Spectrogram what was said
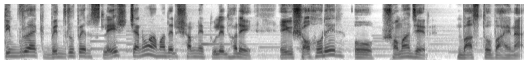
তীব্র এক বিদ্রুপের শ্লেষ যেন আমাদের সামনে তুলে ধরে এই শহরের ও সমাজের। বাস্তব আয়না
